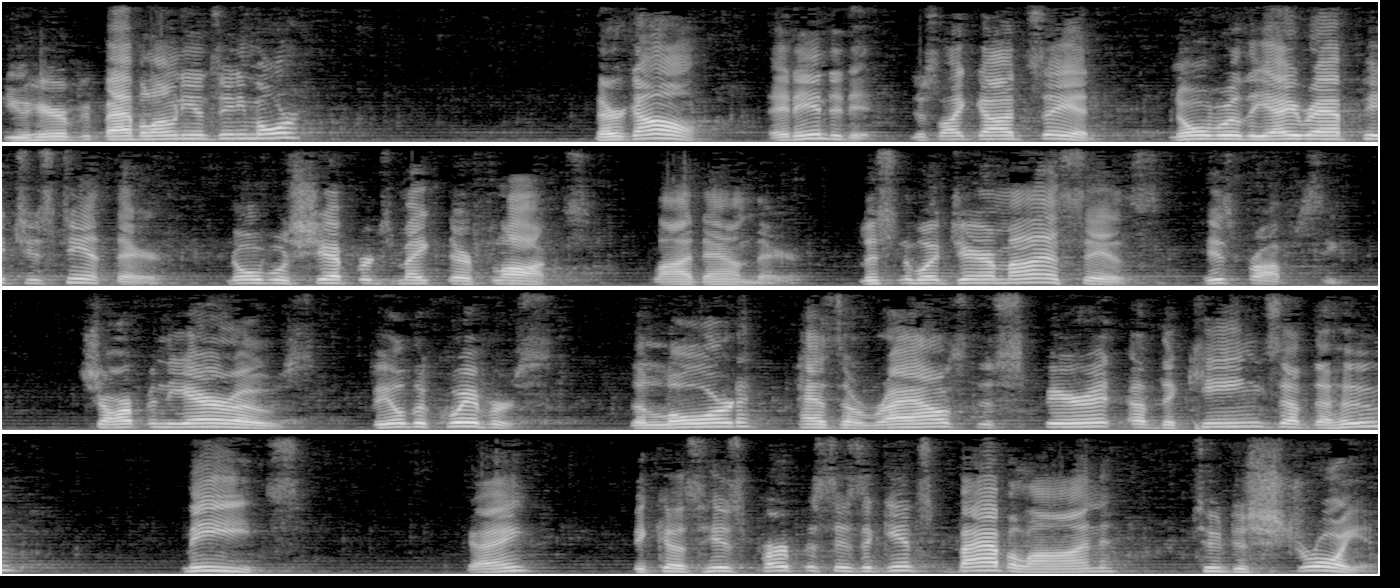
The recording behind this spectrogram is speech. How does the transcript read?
Do you hear of Babylonians anymore? They're gone. It ended it, just like God said. Nor will the Arab pitch his tent there, nor will shepherds make their flocks lie down there. Listen to what Jeremiah says, his prophecy. Sharpen the arrows, fill the quivers, the Lord has aroused the spirit of the kings of the who? Medes. Okay? Because his purpose is against Babylon to destroy it.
